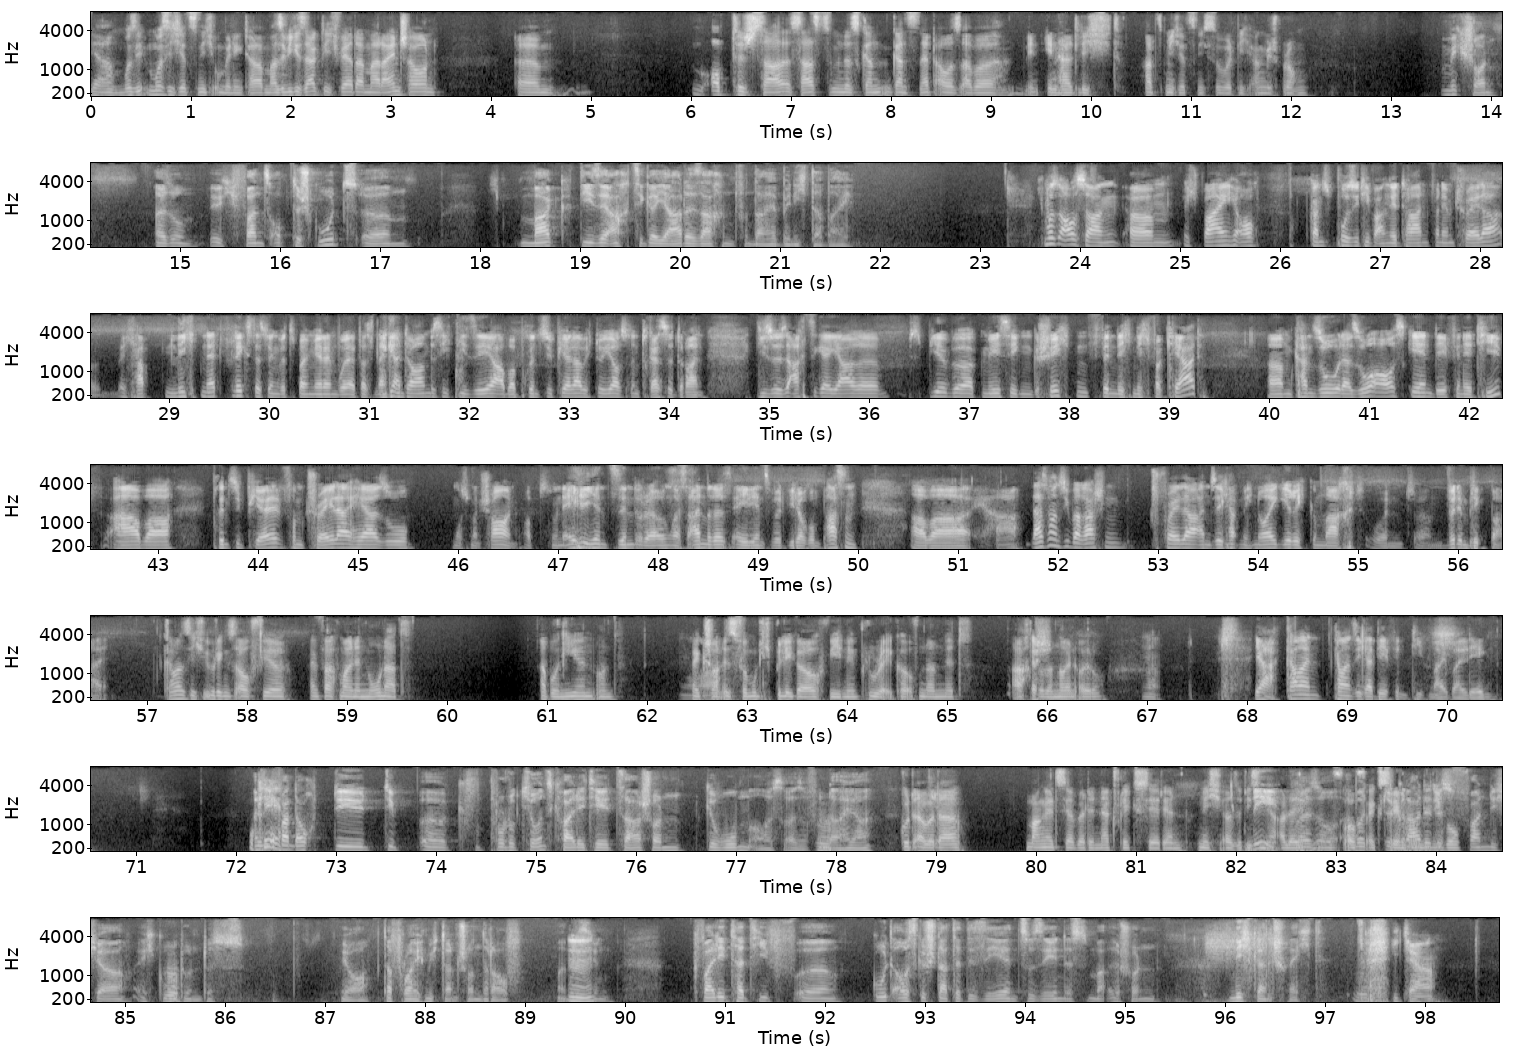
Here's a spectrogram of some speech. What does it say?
ja, muss ich, muss ich jetzt nicht unbedingt haben. Also wie gesagt, ich werde da mal reinschauen. Ähm, optisch sah, sah es zumindest ganz, ganz nett aus, aber in, inhaltlich hat es mich jetzt nicht so wirklich angesprochen. Mich schon. Also ich fand's optisch gut. Ähm, ich mag diese 80er Jahre Sachen, von daher bin ich dabei. Ich muss auch sagen, ähm, ich war eigentlich auch ganz positiv angetan von dem Trailer. Ich habe nicht Netflix, deswegen wird es bei mir dann wohl etwas länger dauern, bis ich die sehe, aber prinzipiell habe ich durchaus Interesse dran. Diese 80er Jahre Spielberg-mäßigen Geschichten finde ich nicht verkehrt. Ähm, kann so oder so ausgehen, definitiv, aber prinzipiell vom Trailer her so muss man schauen, ob es nun Aliens sind oder irgendwas anderes. Aliens wird wiederum passen. Aber ja, lassen wir uns überraschen. Trailer an sich hat mich neugierig gemacht und ähm, wird im Blick behalten. Kann man sich übrigens auch für einfach mal einen Monat abonnieren und ja. wegschauen. Ist vermutlich billiger auch wie eine Blu-ray kaufen dann mit acht oder neun Euro. Ja. Ja, kann man, kann man sich ja definitiv mal überlegen. Okay. Also ich fand auch die, die äh, Produktionsqualität sah schon gehoben aus, also von ja. daher. Gut, aber da mangelt es ja bei den Netflix-Serien nicht. Also die nee, sind ja alle also, auf, auf extrem gerade das fand ich ja echt gut ja. und das, ja, da freue ich mich dann schon drauf. Ein mhm. bisschen qualitativ äh, gut ausgestattete Serien zu sehen, ist schon nicht ganz schlecht. Ja,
